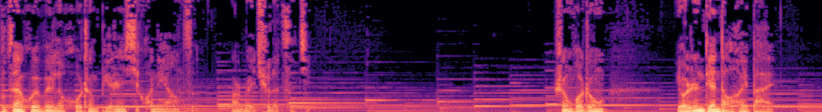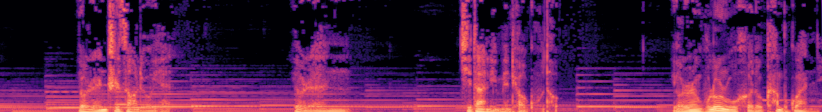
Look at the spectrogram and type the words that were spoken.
不再会为了活成别人喜欢的样子而委屈了自己。生活中，有人颠倒黑白，有人制造流言，有人鸡蛋里面挑骨头，有人无论如何都看不惯你。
